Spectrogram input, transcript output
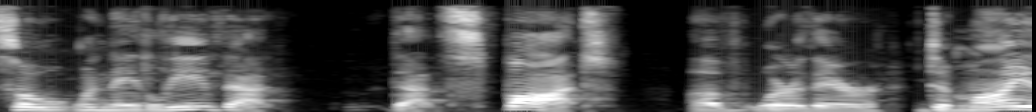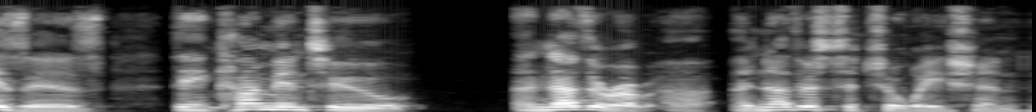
So when they leave that that spot of where their demise is, they come into another uh, another situation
